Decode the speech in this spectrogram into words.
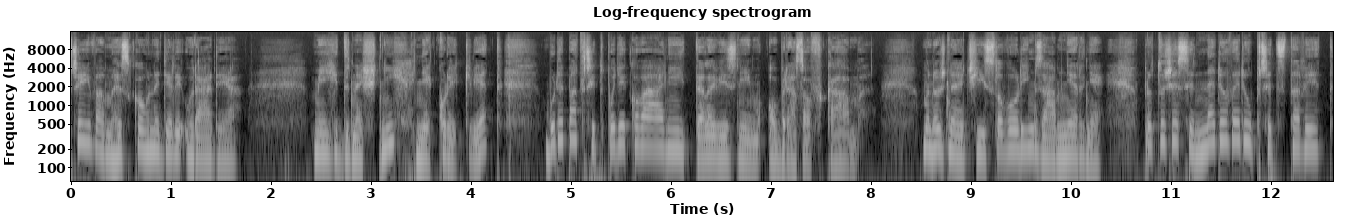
Přeji vám hezkou neděli u rádia. Mých dnešních několik vět bude patřit poděkování televizním obrazovkám. Množné číslo volím záměrně, protože si nedovedu představit,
